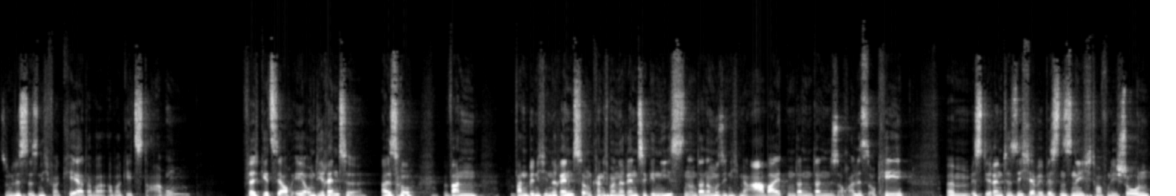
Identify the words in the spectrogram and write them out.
So eine Liste ist nicht verkehrt, aber, aber geht es darum? Vielleicht geht es ja auch eher um die Rente. Also wann, wann bin ich in Rente und kann ich meine Rente genießen und dann muss ich nicht mehr arbeiten, dann, dann ist auch alles okay. Ähm, ist die Rente sicher? Wir wissen es nicht, hoffentlich schon.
